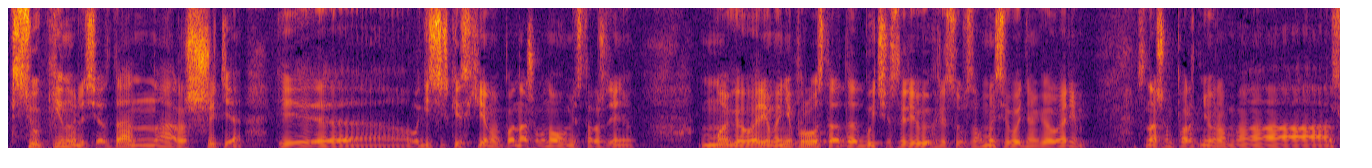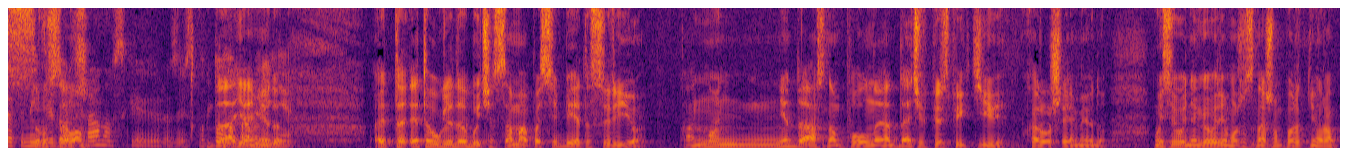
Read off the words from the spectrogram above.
все кинули сейчас да, на расшитие и э, логистические схемы по нашему новому месторождению. Мы говорим и не просто о добыче сырьевых ресурсов, мы сегодня говорим – с нашим партнером, Сейчас с Русалом. вот да, я имею в виду, это, это угледобыча сама по себе, это сырье. Оно не даст нам полной отдачи в перспективе, хорошей я имею в виду. Мы сегодня говорим уже с нашим партнером,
